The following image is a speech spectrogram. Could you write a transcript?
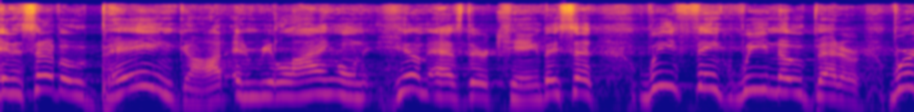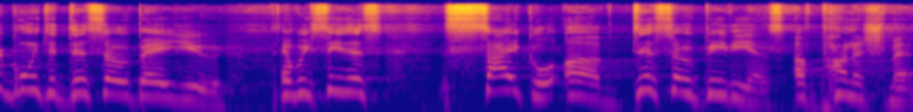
And instead of obeying God and relying on Him as their king, they said, We think we know better. We're going to disobey you. And we see this cycle of disobedience, of punishment,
